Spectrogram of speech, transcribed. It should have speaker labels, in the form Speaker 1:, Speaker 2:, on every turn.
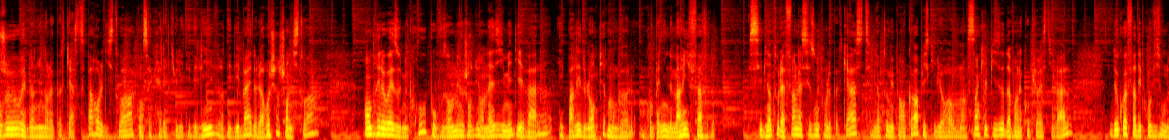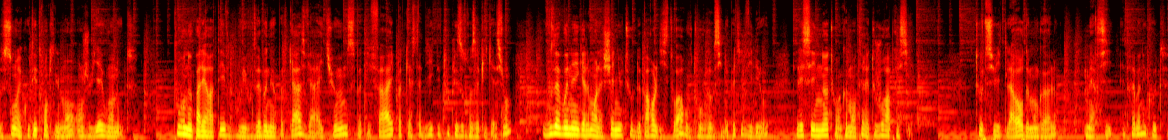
Speaker 1: Bonjour et bienvenue dans le podcast Parole d'Histoire consacré à l'actualité des livres, des débats et de la recherche en histoire. André Loez au micro pour vous emmener aujourd'hui en Asie médiévale et parler de l'Empire mongol en compagnie de Marie Favreau. C'est bientôt la fin de la saison pour le podcast, bientôt mais pas encore puisqu'il y aura au moins 5 épisodes avant la coupure estivale, de quoi faire des provisions de son à écouter tranquillement en juillet ou en août. Pour ne pas les rater, vous pouvez vous abonner au podcast via iTunes, Spotify, Podcast Addict et toutes les autres applications. Vous abonner également à la chaîne YouTube de Parole d'Histoire où vous trouverez aussi de petites vidéos. Laisser une note ou un commentaire est toujours apprécié. Tout de suite, la Horde mongole. Merci et très bonne écoute.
